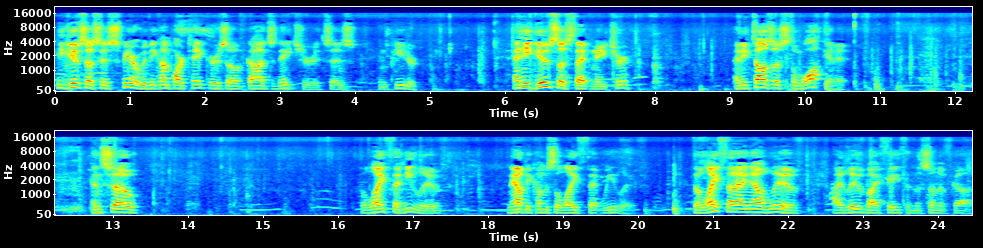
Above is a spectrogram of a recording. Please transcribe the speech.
He gives us his spirit. We become partakers of God's nature, it says in Peter. And he gives us that nature, and he tells us to walk in it. And so, the life that he lived now becomes the life that we live. The life that I now live, I live by faith in the Son of God.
